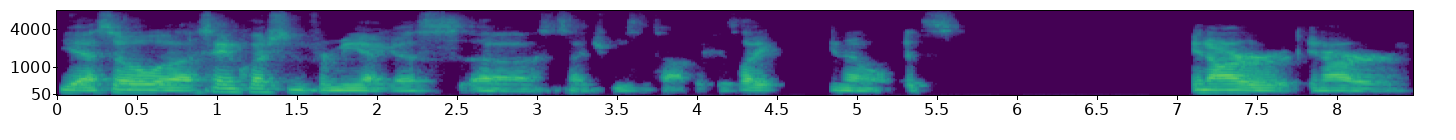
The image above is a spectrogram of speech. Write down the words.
Yeah. So, uh, same question for me, I guess, uh, since I introduced the topic is like, you know, it's in our, in our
